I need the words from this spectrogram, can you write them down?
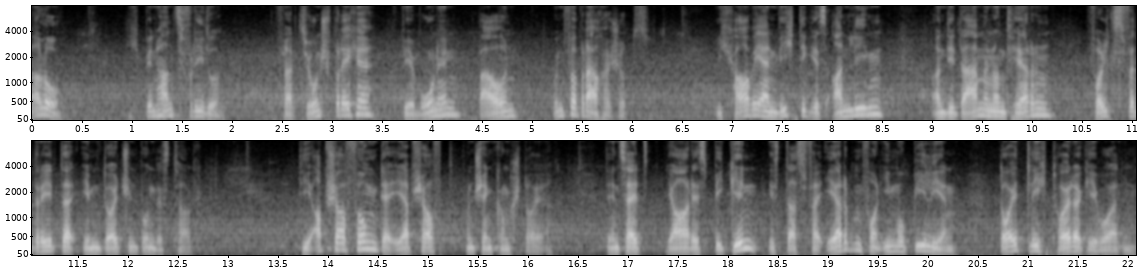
Hallo, ich bin Hans Friedl, Fraktionssprecher für Wohnen, Bauen und Verbraucherschutz. Ich habe ein wichtiges Anliegen an die Damen und Herren Volksvertreter im Deutschen Bundestag. Die Abschaffung der Erbschaft und Schenkungssteuer. Denn seit Jahresbeginn ist das Vererben von Immobilien deutlich teurer geworden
